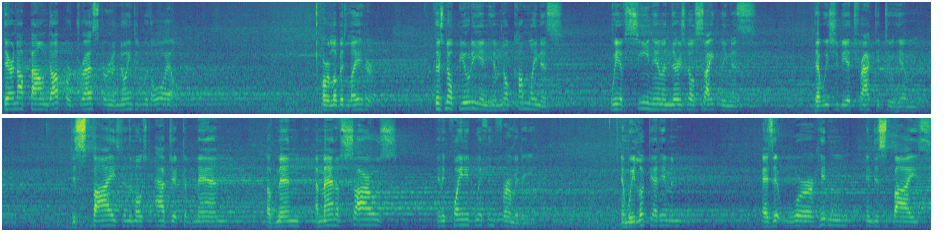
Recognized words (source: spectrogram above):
They are not bound up or dressed or anointed with oil. Or a little bit later, there's no beauty in him, no comeliness. We have seen him and there's no sightliness that we should be attracted to him despised and the most abject of man, of men, a man of sorrows and acquainted with infirmity. And we looked at him and, as it were hidden and despised,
